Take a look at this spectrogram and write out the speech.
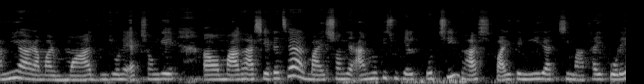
আমি আর আমার মা দুজনে একসঙ্গে মা ঘাস কেটেছে, আর মায়ের সঙ্গে আমিও কিছু হেল্প করছি, ঘাস বাড়িতে নিয়ে যাচ্ছি মাথায় করে।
